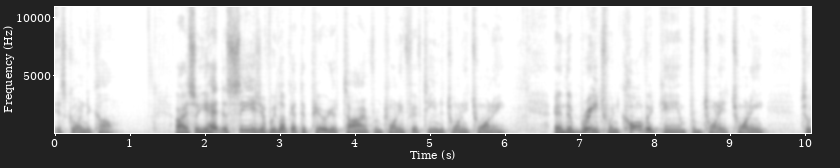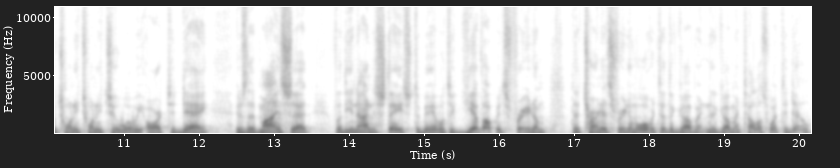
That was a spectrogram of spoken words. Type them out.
it's going to come. All right, so you had the siege if we look at the period of time from 2015 to 2020, and the breach when COVID came from 2020 to 2022, where we are today, is the mindset for the United States to be able to give up its freedom, to turn its freedom over to the government, and the government tell us what to do.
